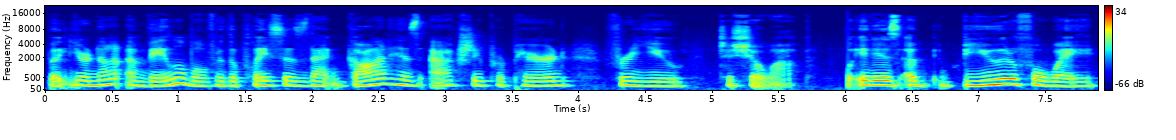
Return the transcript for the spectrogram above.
but you're not available for the places that God has actually prepared for you to show up. It is a beautiful way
